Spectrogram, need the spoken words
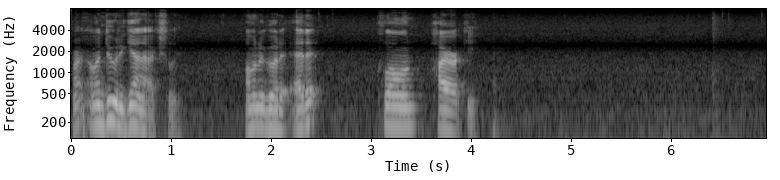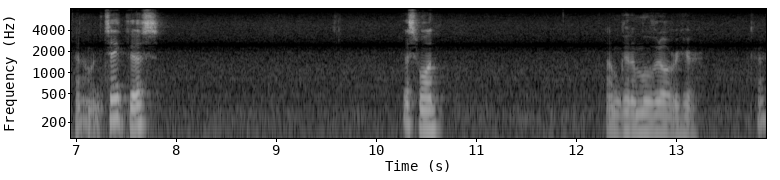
Right? I'm to do it again actually. I'm to go to edit, clone, hierarchy. And I'm to take this, this one, I'm to move it over here. Okay.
